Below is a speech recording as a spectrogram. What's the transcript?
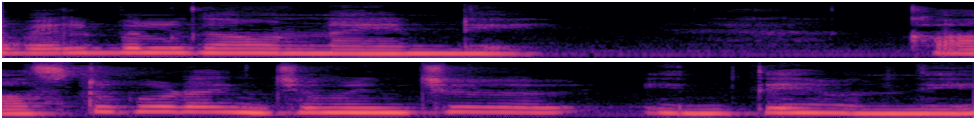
అవైలబుల్గా ఉన్నాయండి. కాస్ట్ కూడా ఇంచుమించు ఇంతే ఉంది.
